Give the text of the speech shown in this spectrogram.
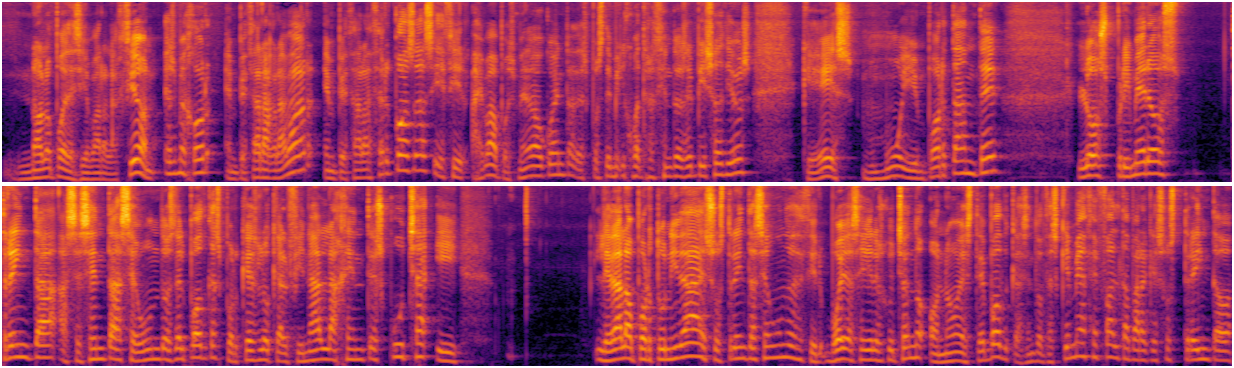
no lo puedes llevar a la acción. Es mejor empezar a grabar, empezar a hacer cosas y decir, ahí va, pues me he dado cuenta después de 1400 episodios que es muy importante los primeros 30 a 60 segundos del podcast porque es lo que al final la gente escucha y le da la oportunidad a esos 30 segundos de decir, voy a seguir escuchando o no este podcast. Entonces, ¿qué me hace falta para que esos 30,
